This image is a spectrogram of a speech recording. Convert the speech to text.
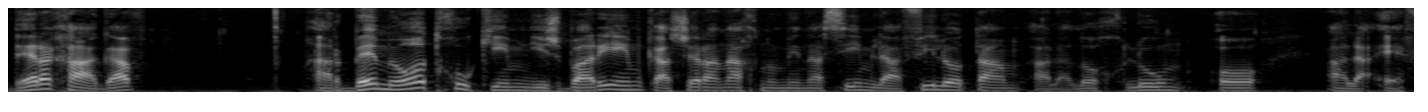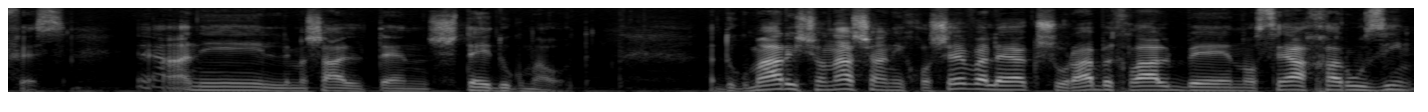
דרך אגב, הרבה מאוד חוקים נשברים כאשר אנחנו מנסים להפעיל אותם על הלא כלום או על האפס. אני למשל אתן שתי דוגמאות. הדוגמה הראשונה שאני חושב עליה קשורה בכלל בנושא החרוזים.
